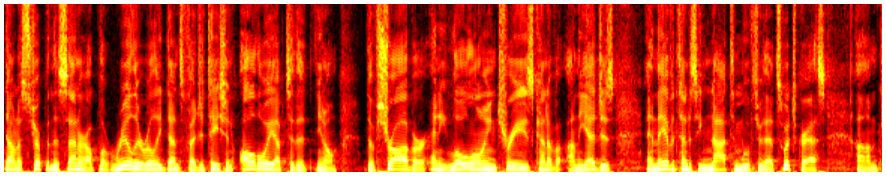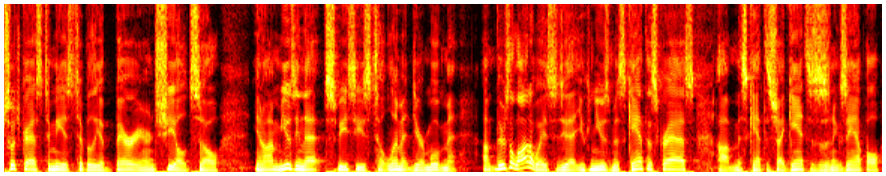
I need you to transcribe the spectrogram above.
down a strip in the center i'll put really really dense vegetation all the way up to the you know the shrub or any low lying trees kind of on the edges and they have a tendency not to move through that switchgrass um, switchgrass to me is typically a barrier and shield. So, you know, I'm using that species to limit deer movement. Um, there's a lot of ways to do that. You can use miscanthus grass, uh, miscanthus giganteus is an example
